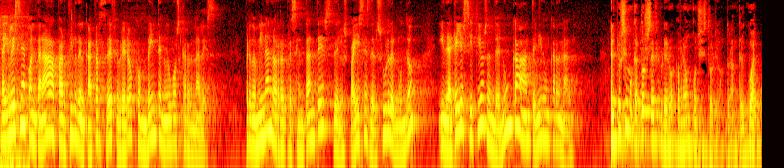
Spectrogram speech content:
La Iglesia contará a partir del 14 de febrero con 20 nuevos cardenales. Predominan los representantes de los países del sur del mundo y de aquellos sitios donde nunca han tenido un cardenal. El próximo 14 de febrero habrá un consistorio, durante el cual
